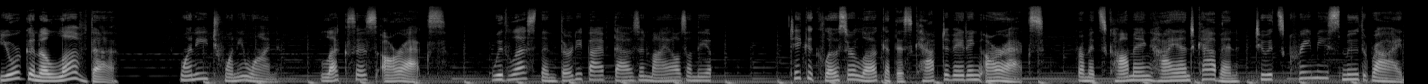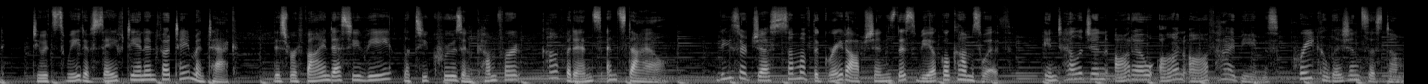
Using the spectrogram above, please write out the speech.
You're gonna love the 2021 Lexus RX. With less than 35,000 miles on the... Take a closer look at this captivating RX. From its calming high-end cabin to its creamy smooth ride to its suite of safety and infotainment tech, this refined SUV lets you cruise in comfort, confidence, and style. These are just some of the great options this vehicle comes with. Intelligent auto on-off high beams, pre-collision system,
